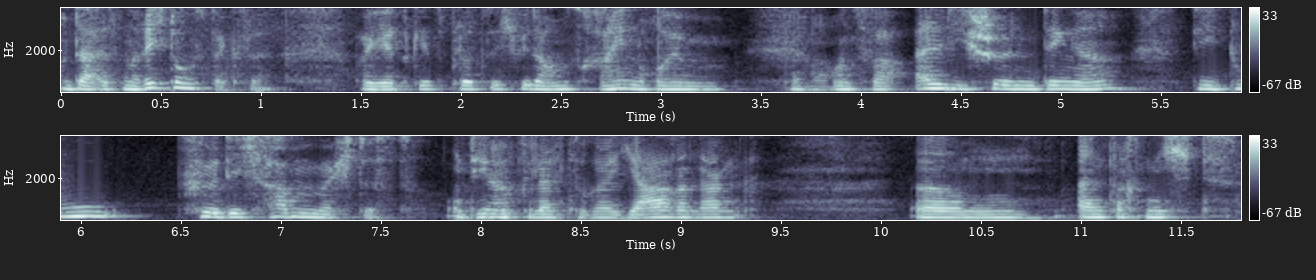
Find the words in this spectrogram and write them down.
Und da ist ein Richtungswechsel, weil jetzt geht es plötzlich wieder ums Reinräumen. Genau. Und zwar all die schönen Dinge, die du für dich haben möchtest. Und die ja? du vielleicht sogar jahrelang ähm, einfach nicht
